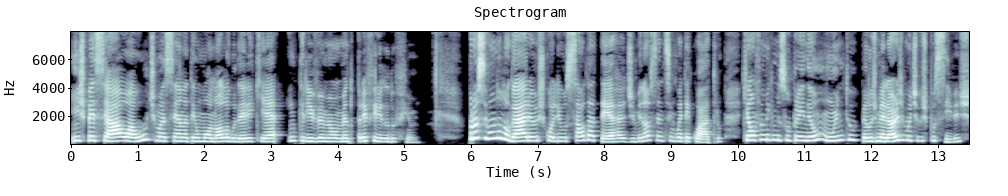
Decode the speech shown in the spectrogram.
Em especial, a última cena tem um monólogo dele que é incrível, é meu momento preferido do filme. Para o segundo lugar, eu escolhi O Sal da Terra, de 1954, que é um filme que me surpreendeu muito pelos melhores motivos possíveis.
